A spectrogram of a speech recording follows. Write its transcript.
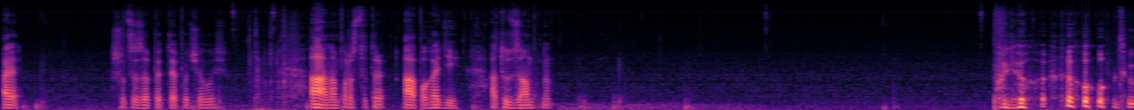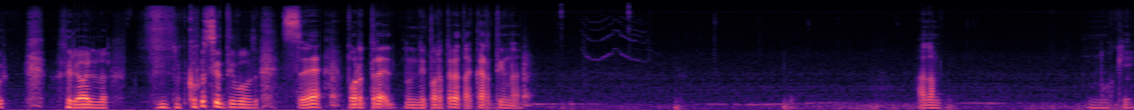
А. Що це за ПТ почалось? А, нам просто треба. А, погоді. А тут замкнено. Бля, реально. Коси дивився. Це портрет. Ну не портрет, а картина. А нам. Ну окей.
